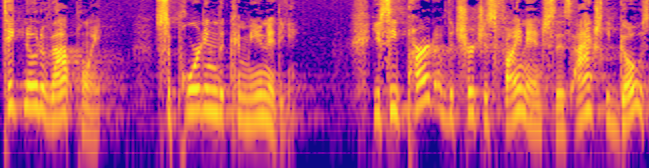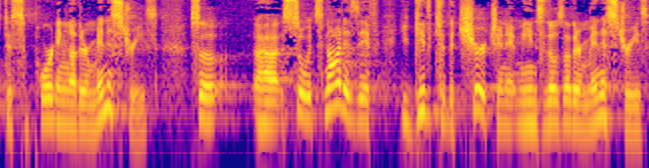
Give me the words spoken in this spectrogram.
Take note of that point supporting the community. You see, part of the church's finances actually goes to supporting other ministries. So, uh, so it's not as if you give to the church and it means those other ministries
